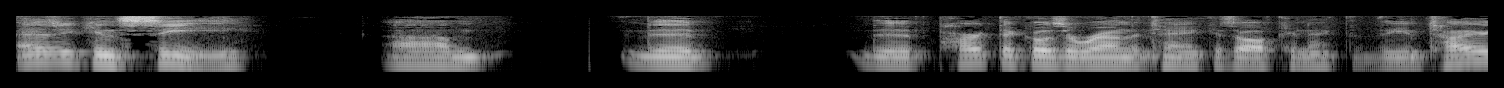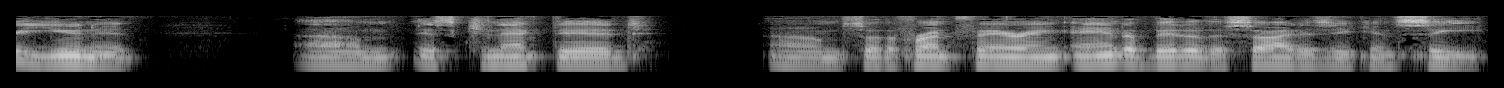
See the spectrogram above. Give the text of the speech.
as you can see, um, the the part that goes around the tank is all connected. The entire unit um, is connected, um, so the front fairing and a bit of the side, as you can see.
